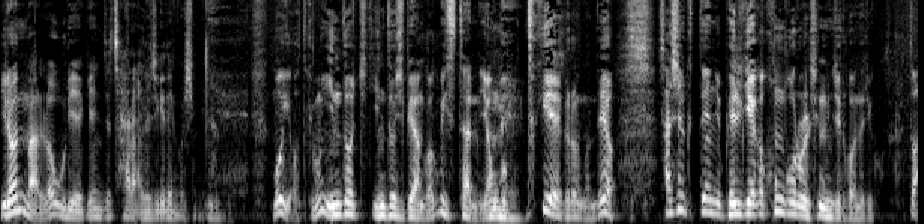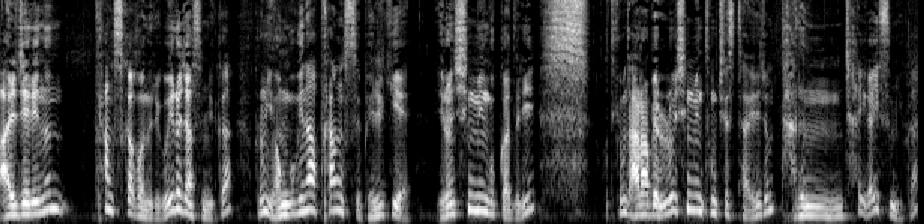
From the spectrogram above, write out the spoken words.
이런 말로 우리에게 이제 잘 알려지게 된 것입니다. 예. 뭐 어떻게 보면 인도 인도 지배한 거하고 비슷한 영국 네. 특유의 그런 건데요. 사실 그때 벨기에가 콩고를 식민지로 거느리고 또 알제리는 프랑스가 거느리고 이러지 않습니까? 그럼 영국이나 프랑스, 벨기에 이런 식민 국가들이 어떻게 보면 나라별로 식민 통치 스타일이 좀 다른 차이가 있습니까?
